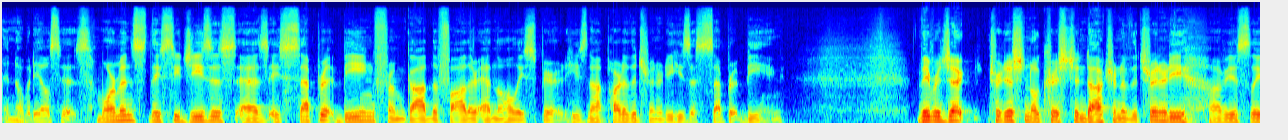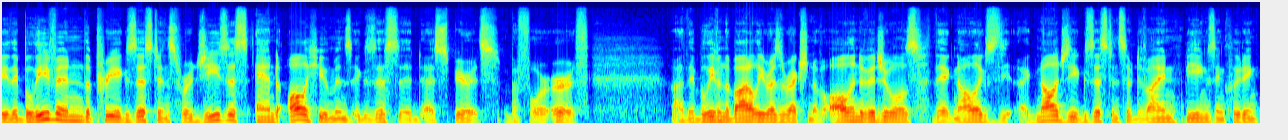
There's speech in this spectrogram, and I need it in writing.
and nobody else is. Mormons, they see Jesus as a separate being from God the Father and the Holy Spirit. He's not part of the Trinity, he's a separate being. They reject traditional Christian doctrine of the Trinity, obviously. They believe in the pre existence where Jesus and all humans existed as spirits before earth. Uh, they believe in the bodily resurrection of all individuals. They acknowledge the, acknowledge the existence of divine beings, including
